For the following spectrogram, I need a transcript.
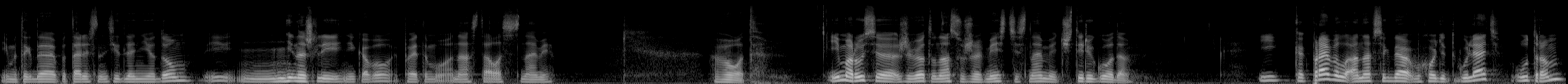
И мы тогда пытались найти для нее дом и не нашли никого, поэтому она осталась с нами. Вот. И Маруся живет у нас уже вместе с нами 4 года. И, как правило, она всегда выходит гулять утром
